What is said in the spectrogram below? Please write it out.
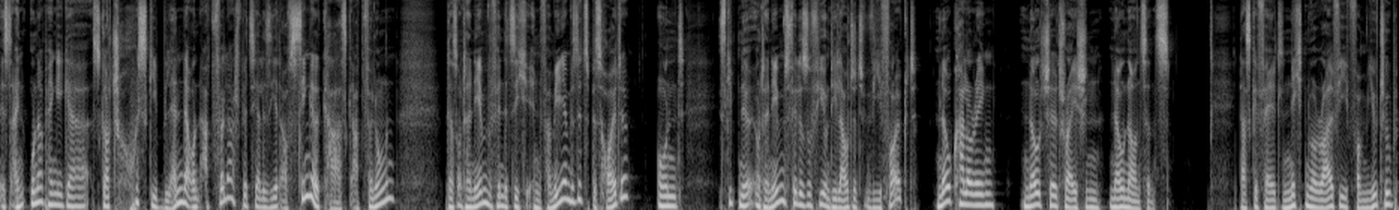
Ist ein unabhängiger Scotch Whisky Blender und Abfüller, spezialisiert auf Single Cask Abfüllungen. Das Unternehmen befindet sich in Familienbesitz bis heute und es gibt eine Unternehmensphilosophie und die lautet wie folgt: No Coloring, No Chiltration, No Nonsense. Das gefällt nicht nur Ralphie vom YouTube,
